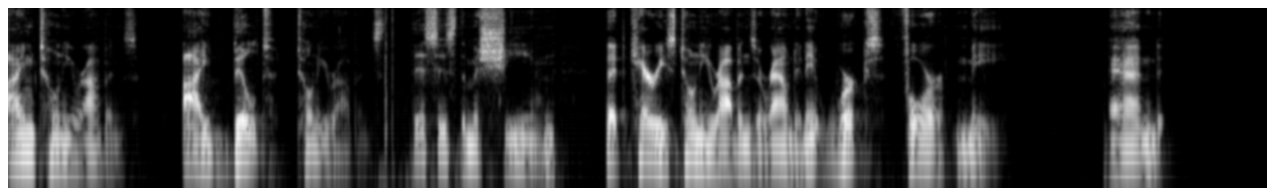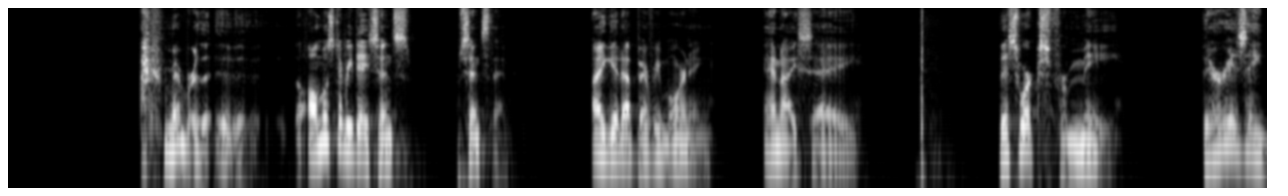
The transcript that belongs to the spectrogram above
I'm Tony Robbins. I built Tony Robbins. This is the machine that carries Tony Robbins around, and it works for me. And I remember that uh, almost every day since since then, I get up every morning and I say, "This works for me." There is a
